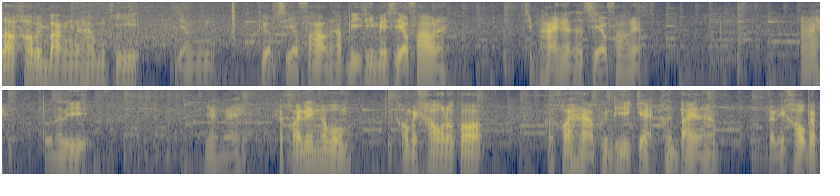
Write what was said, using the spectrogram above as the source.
เราเข้าไปบังนะครับเมื่อกี้ยังเกือบเสียฟาวนะครับ ดีที่ไม่เสียฟาวนะ ชิบหายนะถ้าเสียฟาวเนี่ยไปตัวนารียังไง ค่อยๆเล่นครับผม เขาไม่เข้าแล้วก็ค่อยๆหาพื้นที่แกะขึ้นไปนะครับตอนนี้เขาแบบ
